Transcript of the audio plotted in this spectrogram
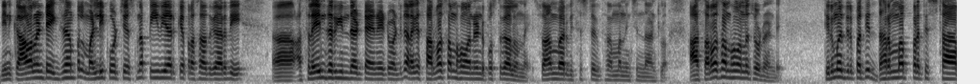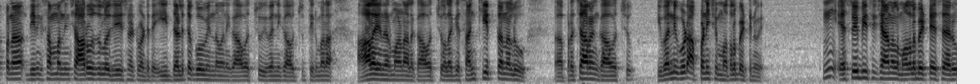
దీనికి కావాలంటే ఎగ్జాంపుల్ మళ్ళీ కోట్ చేస్తున్న పీవీఆర్కే ప్రసాద్ గారిది అసలు ఏం జరిగిందంటే అనేటువంటిది అలాగే సర్వసంభవం అనే రెండు పుస్తకాలు ఉన్నాయి. స్వామివారి విశిష్టతకు సంబంధించిన దాంట్లో. ఆ సర్వసంభవంలో చూడండి. తిరుమల తిరుపతి ధర్మ ప్రతిష్టాపన దీనికి సంబంధించి ఆ రోజుల్లో చేసినటువంటిది. ఈ దళిత గోవిందం అని కావచ్చు ఇవన్నీ కావచ్చు తిరుమల ఆలయ నిర్మాణాలు కావచ్చు అలాగే సంకీర్తనలు ప్రచారం కావచ్చు ఇవన్నీ కూడా అప్పటి నుంచి మొదలుపెట్టినవి. ఎస్వీబీసీ ఛానల్ మొదలుపెట్టేశారు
